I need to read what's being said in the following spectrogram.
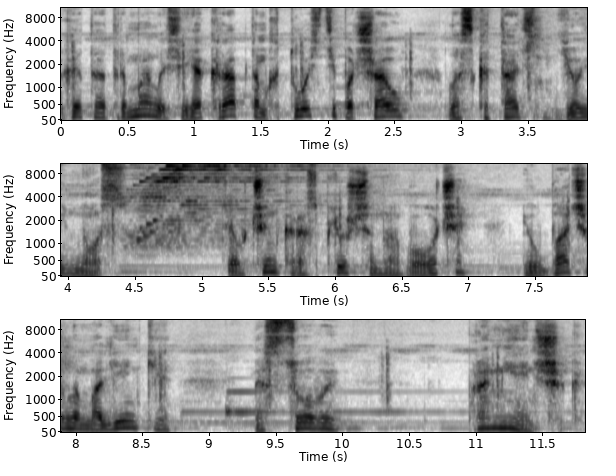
гэта атрымалася, як раптам хтосьці пачаў ласкатаць ёй нос. Дзяўчынка расплюшчана вочы і ўбачыла маленькі мясцовы праменьчык.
